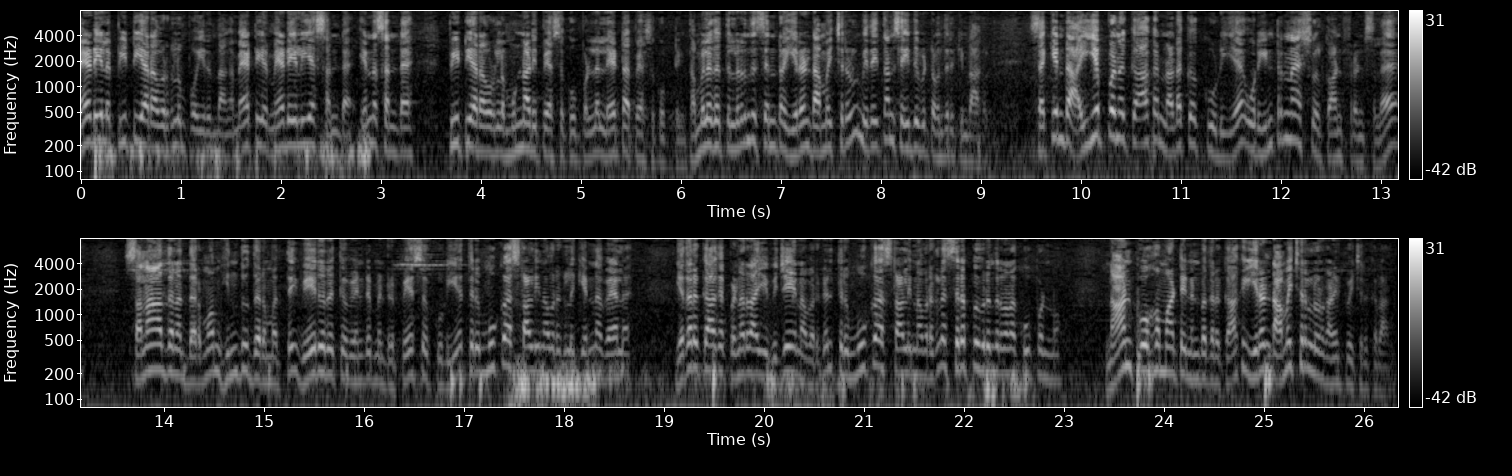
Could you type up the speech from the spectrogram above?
மேடையில் பிடிஆர் அவர்களும் போயிருந்தாங்க. மேட்டை மேடையிலேயே சண்டை. என்ன சண்டை? பிடிஆர் அவர்களை முன்னாடி பேச கூப்பிடல லேட்டா பேச கூப்பிட்டீங்க. தமிழகத்திலிருந்து சென்ற இரண்டு அமைச்சர்களும் இதைத்தான் செய்துவிட்டு வந்திருக்கின்றார்கள். செகண்ட் ஐயப்பனுக்காக நடக்கக்கூடிய ஒரு இன்டர்நேஷனல் கான்ஃபரன்ஸில் சனாதன தர்மம் இந்து தர்மத்தை வேறிருக்க வேண்டும் என்று பேசக்கூடிய திரு மு க ஸ்டாலின் அவர்களுக்கு என்ன வேலை? எதற்காக பினராயி விஜயன் அவர்கள் திரு மு ஸ்டாலின் அவர்களை சிறப்பு விருந்தினராக கூப்பிடணும்? நான் போக மாட்டேன் என்பதற்காக இரண்டு அமைச்சர்கள் அனுப்பி வச்சிருக்கிறாங்க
